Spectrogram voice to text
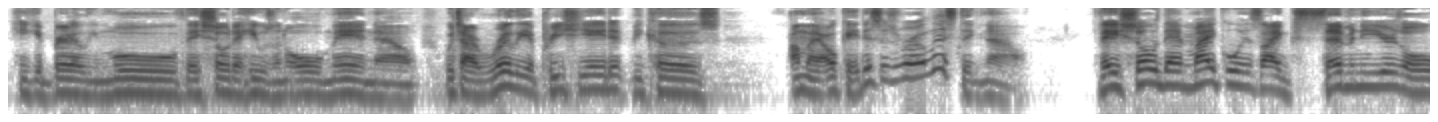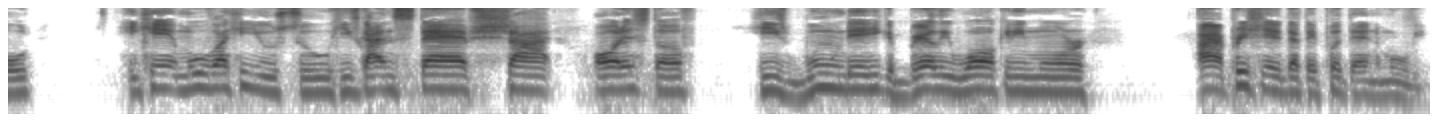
He could barely move. They showed that he was an old man now, which I really appreciated because I'm like, okay, this is realistic now. They showed that Michael is like 70 years old. He can't move like he used to. He's gotten stabbed, shot, all this stuff. He's wounded. He could barely walk anymore. I appreciated that they put that in the movie.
